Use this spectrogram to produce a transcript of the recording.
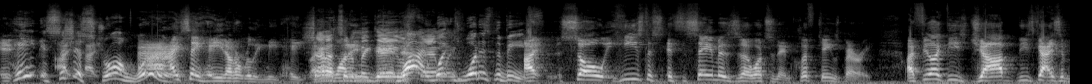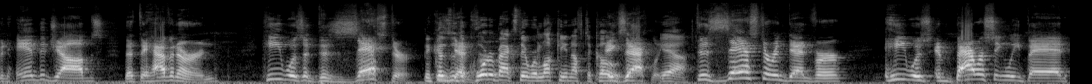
it- Hate is such a a strong word. I, I say hate. I don't really mean hate. Shout I out to the McDaniels. Why? What, what is the beef? I so he's the, it's the same as uh, what's his name, Cliff Kingsbury. I feel like these job these guys have been handed jobs that they haven't earned. He was a disaster because in of the quarterbacks they were lucky enough to coach. Exactly. Yeah. Disaster in Denver. He was embarrassingly bad.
